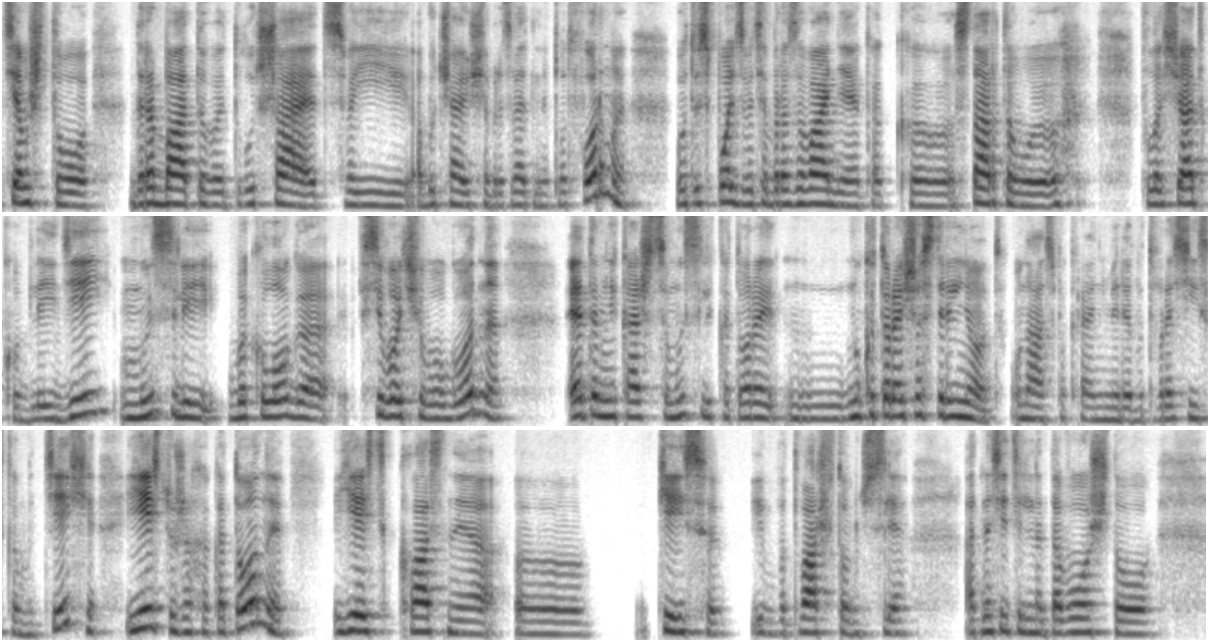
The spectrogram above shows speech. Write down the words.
тем, что дорабатывает, улучшает свои обучающие образовательные платформы, вот использовать образование как э, стартовую площадку для идей, мыслей, бэклога, всего чего угодно, Это, мне кажется, мысль, которой, ну, которая еще стрельнет у нас, по крайней мере, вот в российском техе. Есть уже хакатоны, есть классные э, кейсы, и вот ваш в том числе, относительно того, что э,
